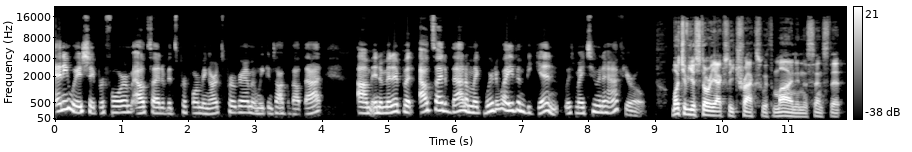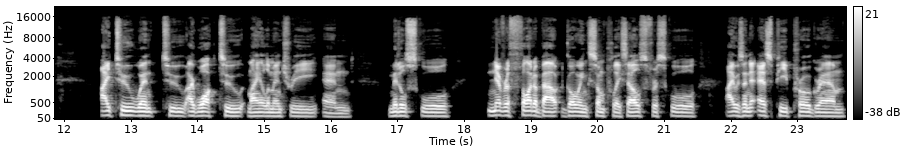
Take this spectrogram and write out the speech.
any way, shape, or form outside of its performing arts program. And we can talk about that um, in a minute. But outside of that, I'm like, where do I even begin with my two and a half year old? Much of your story actually tracks with mine in the sense that I too went to, I walked to my elementary and middle school, never thought about going someplace else for school I was in an SP program,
